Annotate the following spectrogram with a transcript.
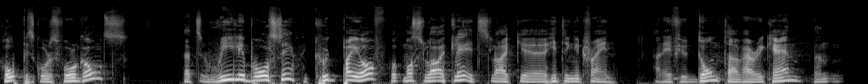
hope he scores four goals. That's really ballsy. It could pay off, but most likely it's like uh, hitting a train. And if you don't have Harry Kane, then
